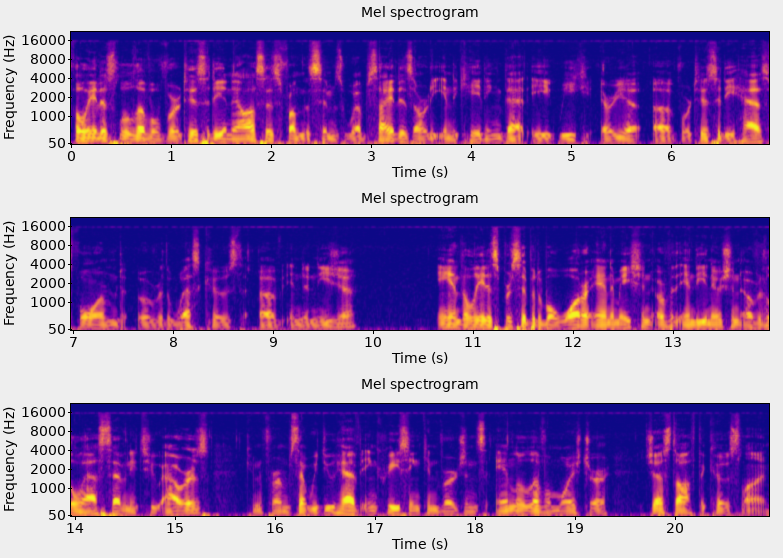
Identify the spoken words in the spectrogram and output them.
The latest low-level vorticity analysis from the CIMSS website is already indicating that a weak area of vorticity has formed over the west coast of Indonesia. And the latest precipitable water animation over the Indian Ocean over the last 72 hours confirms that we do have increasing convergence and low-level moisture just off the coastline.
